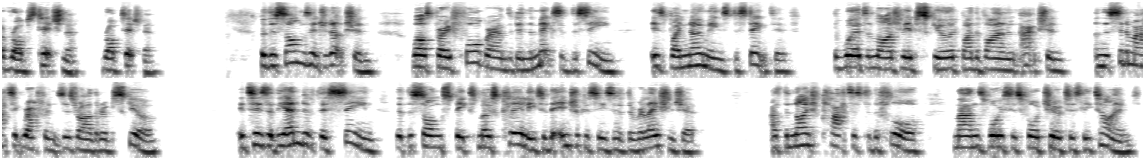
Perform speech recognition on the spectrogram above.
of Rob's Titchener, Rob Titchener. But the song's introduction, whilst very foregrounded in the mix of the scene, is by no means distinctive. The words are largely obscured by the violent action, and the cinematic reference is rather obscure. It is at the end of this scene that the song speaks most clearly to the intricacies of the relationship. As the knife clatters to the floor, Mann's voice is fortuitously timed.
